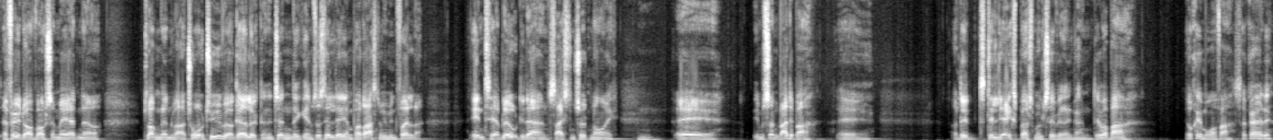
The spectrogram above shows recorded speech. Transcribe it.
jeg er født og opvokset med, at når klokken den var 22, og gadelygterne tændte igen, så stillede jeg hjemme på adressen med mine forældre indtil jeg blev de der 16-17 år. Ikke? Mm. Øh, jamen sådan var det bare. Øh, og det stillede jeg ikke spørgsmål til ved den gang. Det var bare, okay mor og far, så gør jeg det.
